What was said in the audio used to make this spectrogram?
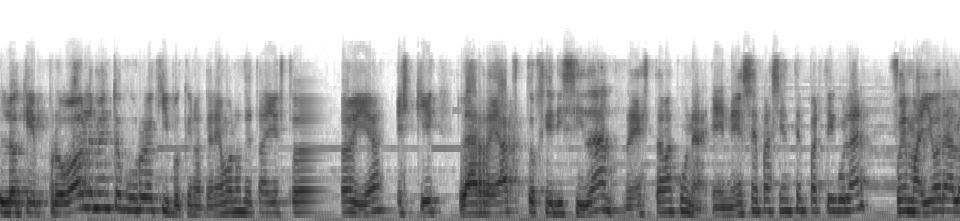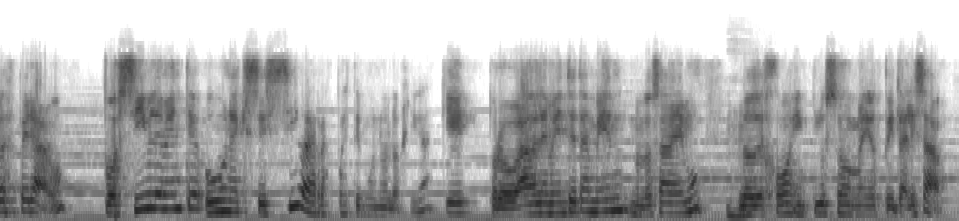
Lo que probablemente ocurrió aquí, porque no tenemos los detalles todavía, es que la reactogenicidad de esta vacuna en ese paciente en particular fue mayor a lo esperado. Posiblemente hubo una excesiva respuesta inmunológica que probablemente también, no lo sabemos, lo dejó incluso medio hospitalizado.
